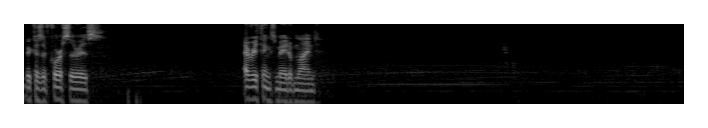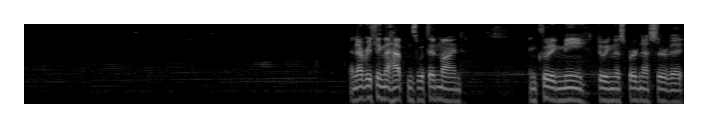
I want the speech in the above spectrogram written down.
Because, of course, there is. Everything's made of mind. And everything that happens within mind, including me doing this bird nest survey,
